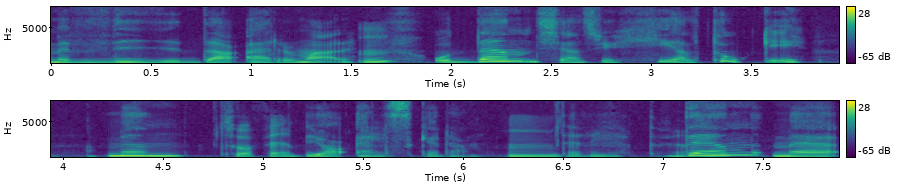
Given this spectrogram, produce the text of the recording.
med vida ärmar. Och den känns ju helt tokig. Men Så fin. jag älskar den. Mm, den är jättefin. Den med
